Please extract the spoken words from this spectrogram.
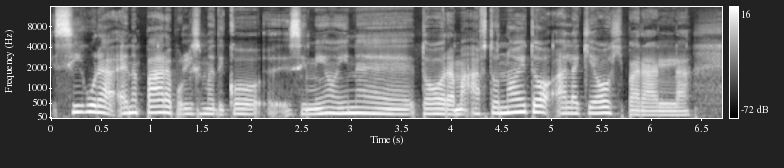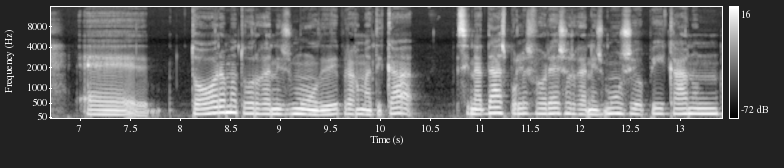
σίγουρα ένα πάρα πολύ σημαντικό ε, σημείο είναι το όραμα, αυτονόητο αλλά και όχι παράλληλα. Ε, το όραμα του οργανισμού, δηλαδή πραγματικά συναντάς πολλές φορές οργανισμούς οι οποίοι κάνουν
